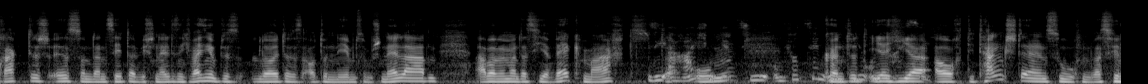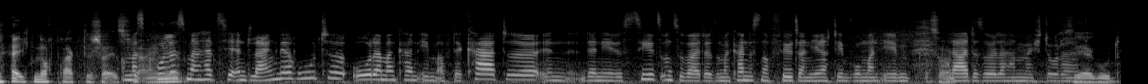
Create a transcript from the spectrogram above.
praktisch ist und dann seht ihr, wie schnell das ist. Ich weiß nicht, ob das Leute das Auto nehmen zum Schnellladen, aber wenn man das hier wegmacht, oben, um 14.34 Uhr. könntet ihr hier auch die Tankstellen suchen, was vielleicht noch praktischer ist. Und was cool ist, man hat es hier entlang der Route oder man kann eben auf der Karte, in der Nähe des Ziels und so weiter. Also man kann das noch filtern, je nachdem, wo man eben So. Ladesäule haben möchte. Oder Sehr gut.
